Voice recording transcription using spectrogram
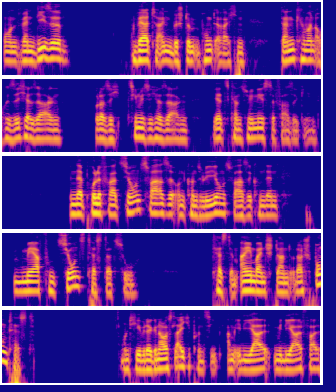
Und wenn diese Werte einen bestimmten Punkt erreichen, dann kann man auch sicher sagen oder sich ziemlich sicher sagen, jetzt kannst du in die nächste Phase gehen. In der Proliferationsphase und Konsolidierungsphase kommen dann mehr Funktionstests dazu. Test im Einbeinstand oder Sprungtest. Und hier wieder genau das gleiche Prinzip. Am Ideal, Im Idealfall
